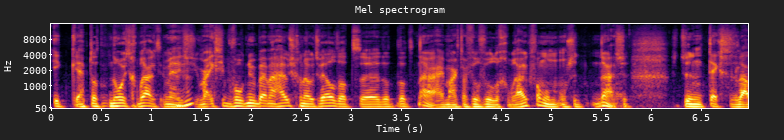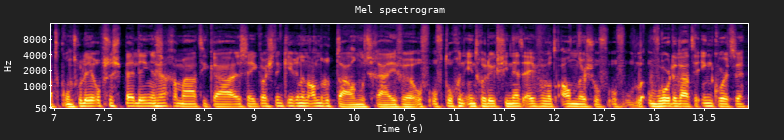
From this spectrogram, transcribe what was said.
ik heb dat nooit gebruikt in mijn mm -hmm. studie. Maar ik zie bijvoorbeeld nu bij mijn huisgenoot wel dat, dat, dat nou, hij maakt daar veelvuldig gebruik van. Om, om zijn, nou, zijn teksten te laten controleren op zijn spelling en zijn grammatica. Zeker als je het een keer in een andere taal moet schrijven. Of, of toch een introductie net even wat anders. Of, of woorden laten inkorten.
